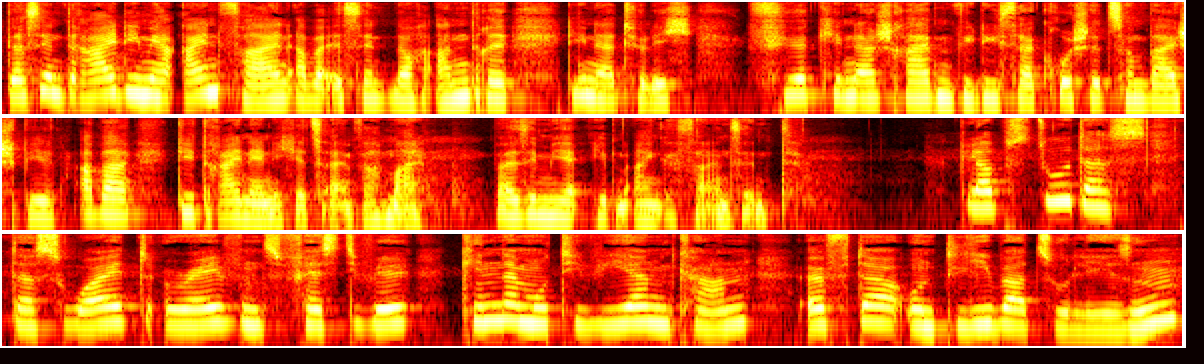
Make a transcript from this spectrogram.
Das sind drei, die mir einfallen, aber es sind noch andere, die natürlich für Kinder schreiben, wie Lisa Krusche zum Beispiel. Aber die drei nenne ich jetzt einfach mal, weil sie mir eben eingefallen sind. Glaubst du, dass das White Ravens Festival Kinder motivieren kann, öfter und lieber zu lesen?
